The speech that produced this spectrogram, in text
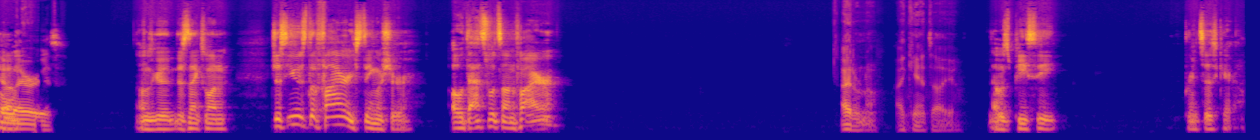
Yeah. Hilarious. That was good. This next one. Just use the fire extinguisher. Oh, that's what's on fire? I don't know. I can't tell you. That was PC. Princess Carolyn.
